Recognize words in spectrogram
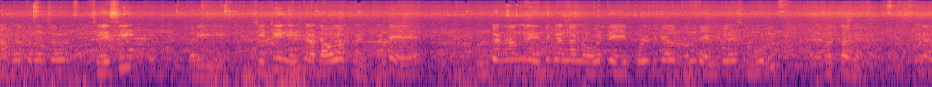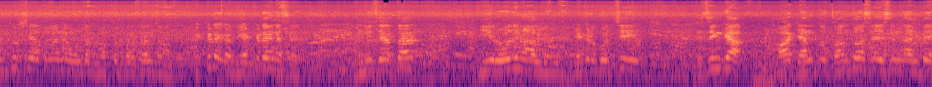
తపత్రతో చేసి మరి సిటీని ఇంత డెవలప్మెంట్. అంటే ఇంకన్నా ఎందుకన్నా ఒకటి పొలిటికల్ రెండు ఎంప్లాయీస్ మూడు గుత్తాద. ముగ్గురు చేతిలోనే ఉంటుంది మొత్తం ప్రపంచం అంతా. ఇక్కడే కాదు ఎక్కడైనా సరే. అందుచేత ఈ రోజు నాళ్ళు ఇక్కడికి వచ్చి నిజంగా మాకు ఎంత సంతోషం వేసిందంటే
